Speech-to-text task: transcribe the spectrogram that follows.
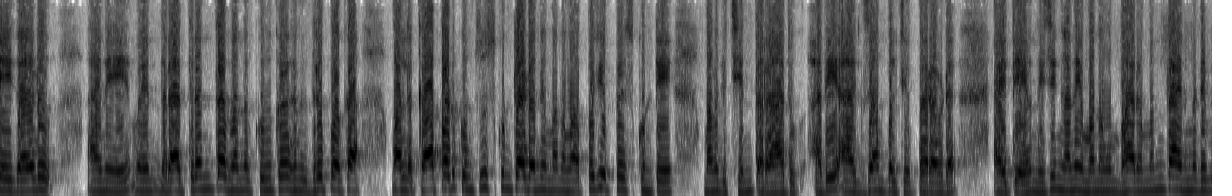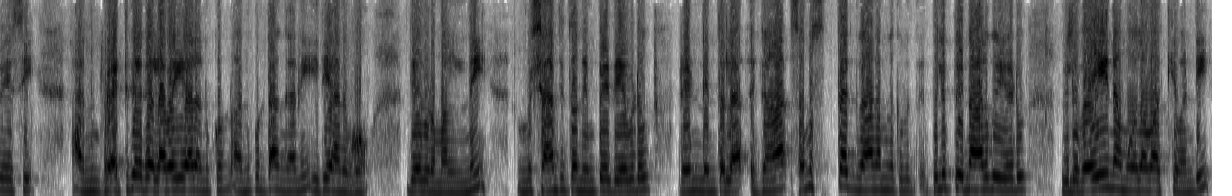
చేయగలడు. ఆయన రాత్రంతా మన కునుకోక నిద్రపోక వాళ్ళని కాపాడుకొని చూసుకుంటాడని మనం అప్పచెప్పేసుకుంటే మనకి చింత రాదు. అదే ఆ ఎగ్జాంపుల్ చెప్పారు ఆవిడ. అయితే నిజంగానే మనం భారం అంతా ఆయన మీద వేసి ఆయన ప్రాక్టికల్గా ఎలా వేయాలనుకు అనుకుంటాం కానీ ఇదే అనుభవం. దేవుడు మనల్ని శాంతితో నింపే దేవుడు రెండింతల జ్ఞా- సమస్త జ్ఞానమునకు పిలిపి నాలుగు ఏడు విలువైన మూలవాక్యం అండి.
